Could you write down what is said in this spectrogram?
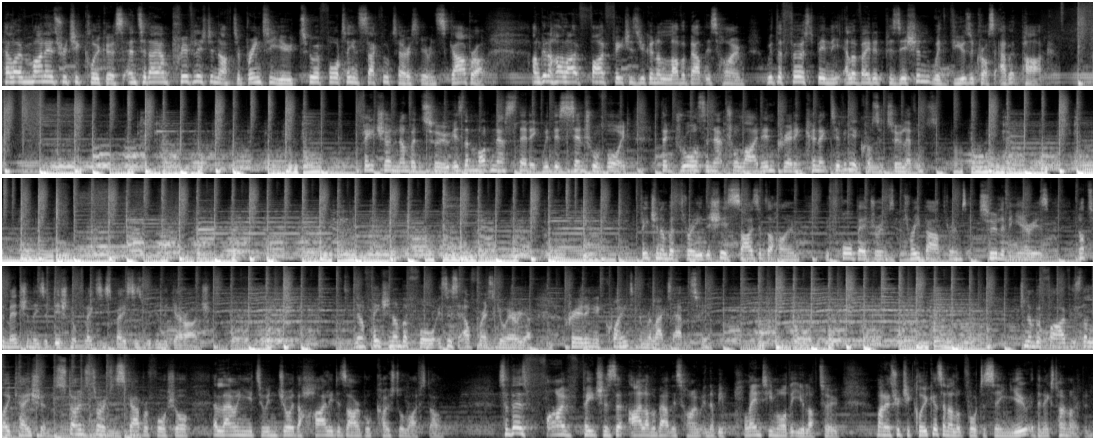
Hello, my name's Richie Klukas, and today I'm privileged enough to bring to you tour 14 Sackville Terrace here in Scarborough. I'm going to highlight five features you're going to love about this home, with the first being the elevated position with views across Abbett Park. Feature number two is the modern aesthetic with this central void that draws the natural light in, creating connectivity across the two levels. Feature number three, the sheer size of the home with four bedrooms, three bathrooms and two living areas, not to mention these additional flexi spaces within the garage. Now feature number four is this alfresco area, creating a quaint and relaxed atmosphere. Feature number five is the location, stone's throw to Scarborough Foreshore, allowing you to enjoy the highly desirable coastal lifestyle. So there's five features that I love about this home and there'll be plenty more that you love too. My name is Richie Klukas and I look forward to seeing you at the next Home Open.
